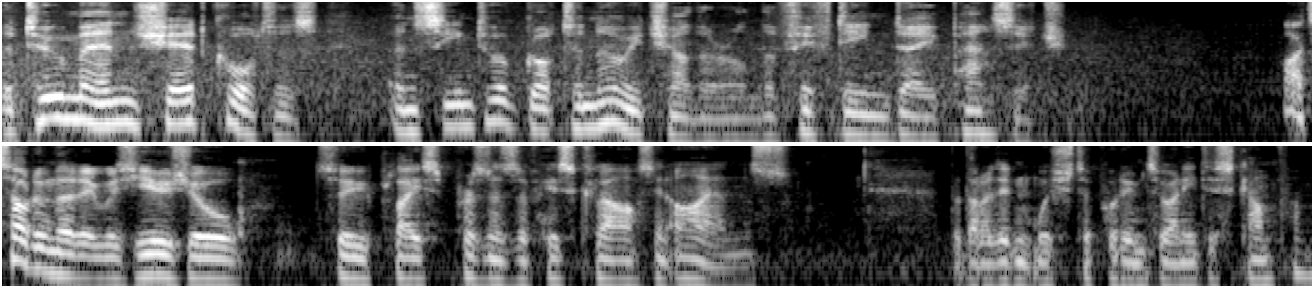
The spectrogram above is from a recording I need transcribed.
The two men shared quarters and seemed to have got to know each other on the 15-day passage. I told him that it was usual to place prisoners of his class in irons, but that I didn't wish to put him to any discomfort.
